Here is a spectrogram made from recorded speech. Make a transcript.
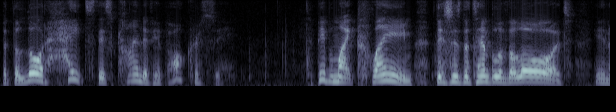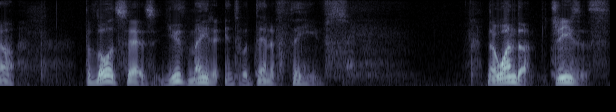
but the Lord hates this kind of hypocrisy. People might claim, "This is the temple of the Lord," you know. The Lord says, "You've made it into a den of thieves." No wonder Jesus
